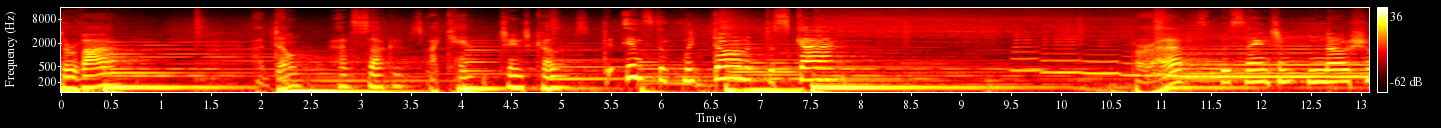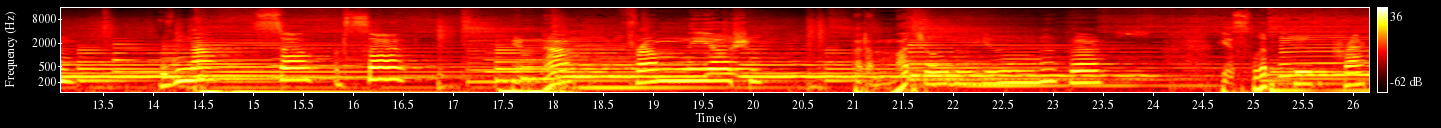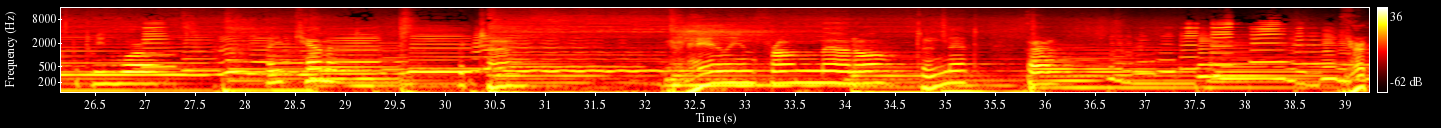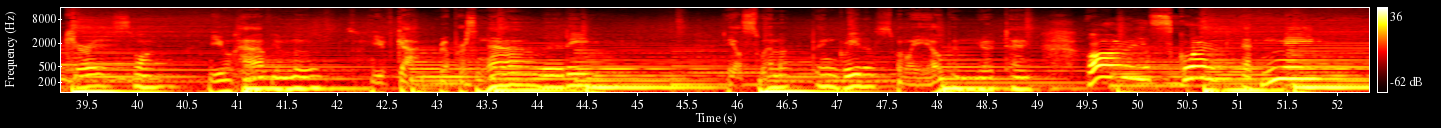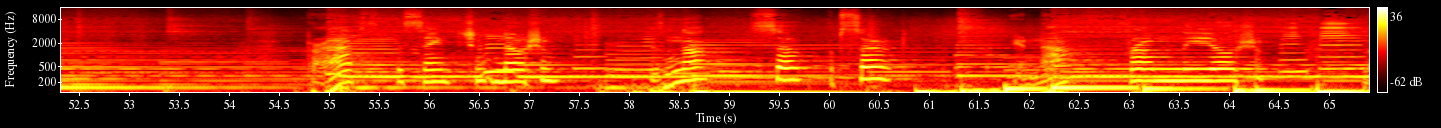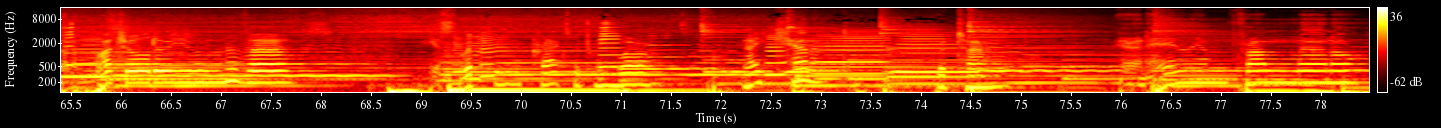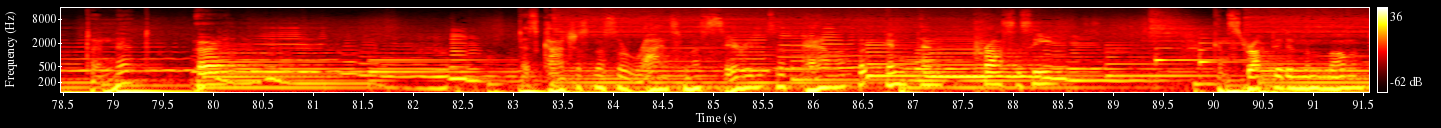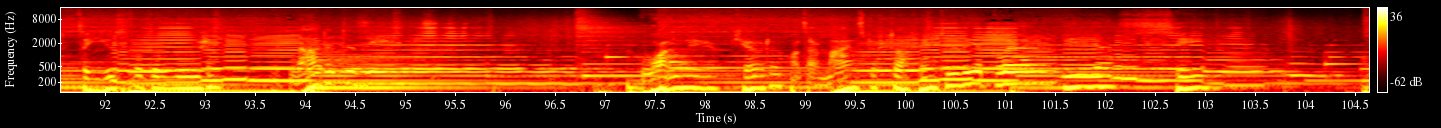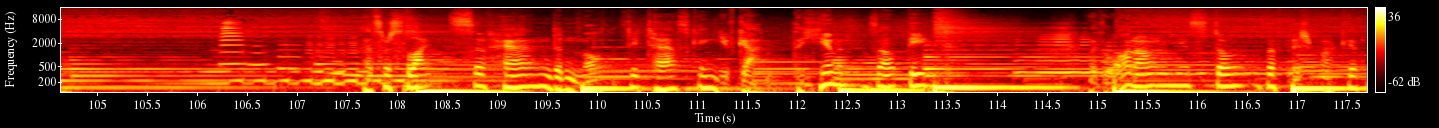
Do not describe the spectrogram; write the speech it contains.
survive. I don't have suckers, I can't change colors to instantly dawn at the sky. Perhaps this ancient notion is not so absurd. You're not from the ocean, but a much older universe. You slip through the cracks between worlds and you cannot return. You're an alien from an alternate Earth. You're a curious one. You have your moods, You've got real personality. You'll swim up and greet us when we open your tank, or you'll squirt at me. Perhaps this ancient notion is not so absurd. You're not from the ocean, but a much older universe. You slip through cracks between worlds, now you cannot return. You're an alien from an alternate Earth. Does consciousness arise from a series of parallel but independent processes? Constructed in the moment, it's a useful delusion, not a disease. One way you're cured of once our minds drift off into the oblivious sea. As for sleights of hand and multitasking, you've got the humans all beat. With one arm you stole the fish bucket,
